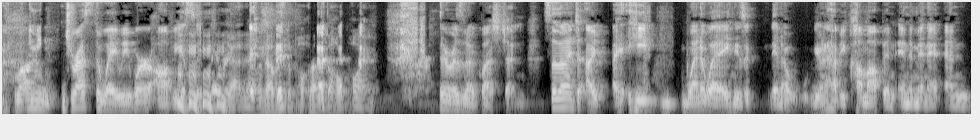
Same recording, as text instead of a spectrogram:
well, I mean, dressed the way we were, obviously, yeah, no, that was the, po- that was the whole point. there was no question. So then I, I, I he went away. He's like, you know, we're gonna have you come up in, in a minute, and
